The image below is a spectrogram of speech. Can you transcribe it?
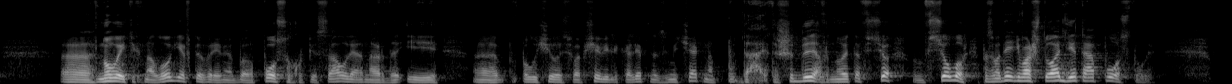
Новая технология в то время была. Посуху писал Леонардо, и Э, получилось вообще великолепно, замечательно. Да, это шедевр, но это все, все ложь. Посмотрите, во что одеты апостолы.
